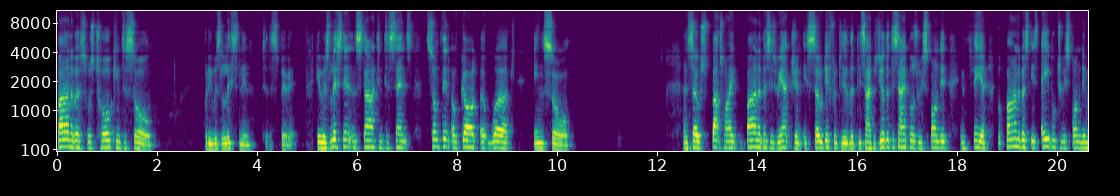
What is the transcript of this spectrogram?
Barnabas was talking to Saul, but he was listening to the Spirit. He was listening and starting to sense something of God at work in Saul. And so that's why Barnabas's reaction is so different to the other disciples. The other disciples responded in fear, but Barnabas is able to respond in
